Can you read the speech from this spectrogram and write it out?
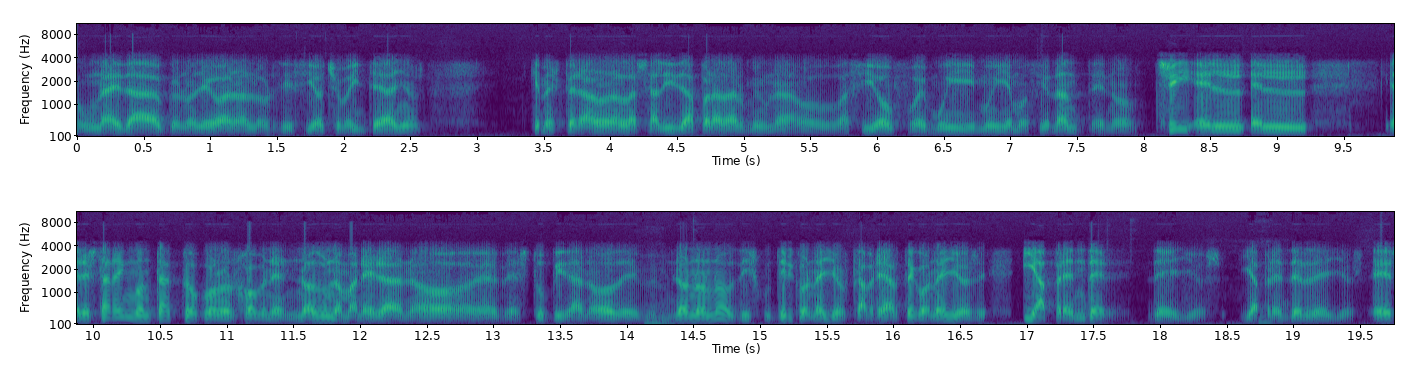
una edad que no llegaban a los 18, 20 años que me esperaron a la salida para darme una ovación fue muy muy emocionante, ¿no? Sí, el, el el estar en contacto con los jóvenes, no de una manera no eh, estúpida, no, de, mm. no, no, no, discutir con ellos, cabrearte con ellos y aprender de ellos y aprender de ellos es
